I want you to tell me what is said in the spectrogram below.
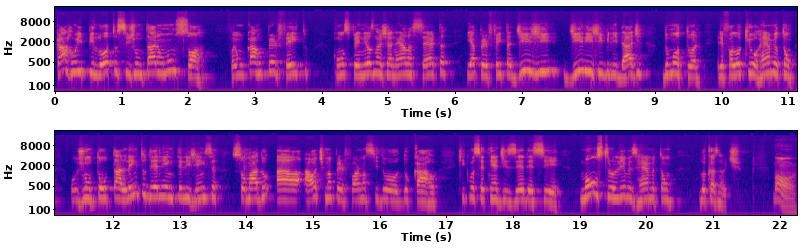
carro e piloto se juntaram num só. Foi um carro perfeito, com os pneus na janela certa e a perfeita dirigibilidade do motor. Ele falou que o Hamilton juntou o talento dele e a inteligência somado à, à ótima performance do, do carro. O que, que você tem a dizer desse monstro Lewis Hamilton, Lucas Nutt? Bom,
